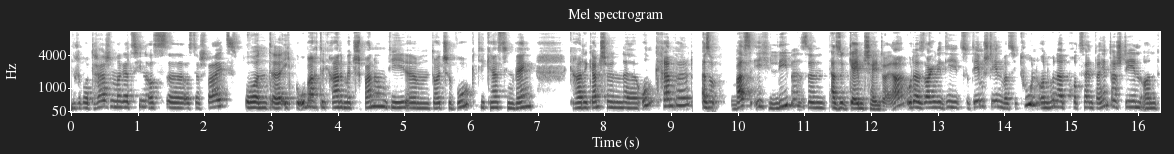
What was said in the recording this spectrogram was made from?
Reportagenmagazin aus, äh, aus der Schweiz. Und äh, ich beobachte gerade mit Spannung die ähm, Deutsche Vogue, die Kerstin Weng gerade ganz schön äh, umkrempelt. Also was ich liebe, sind also Game Changer, ja? Oder sagen wir, die zu dem stehen, was sie tun und 100 Prozent dahinter stehen und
